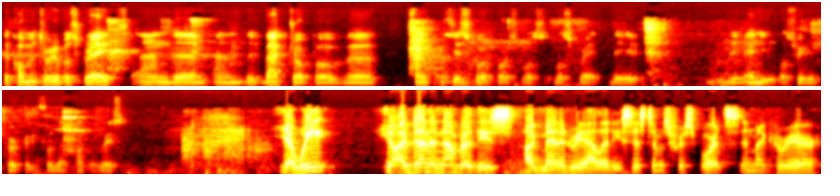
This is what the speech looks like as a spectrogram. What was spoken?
the commentary was great, and um, and the backdrop of uh, San Francisco, of course, was was great. The the venue was really perfect for that type of racing. Yeah, we, you know, I've done a number of these augmented reality systems for sports in my career.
